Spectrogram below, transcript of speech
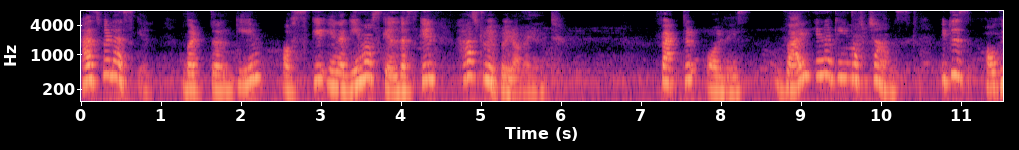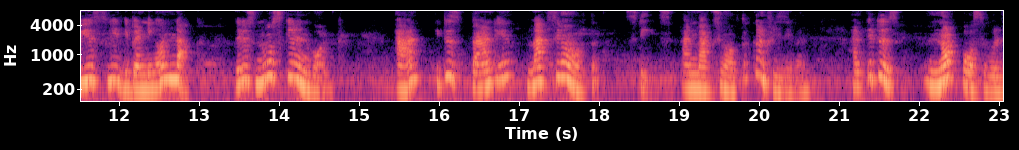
as well as skill. But the game of skill in a game of skill, the skill has to be predominant. Factor always. While in a game of chance, it is obviously depending on luck. There is no skill involved and it is banned in maximum of the states and maximum of the countries even and it is not possible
